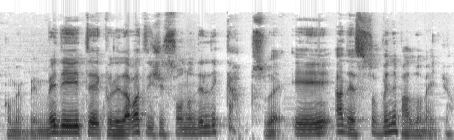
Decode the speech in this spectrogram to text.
Come ben vedete, quelle lavatrici sono delle capsule e adesso ve ne parlo meglio.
